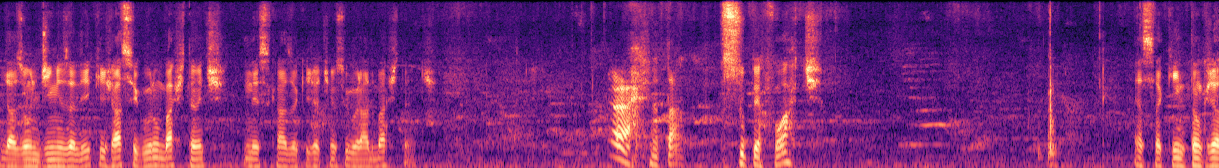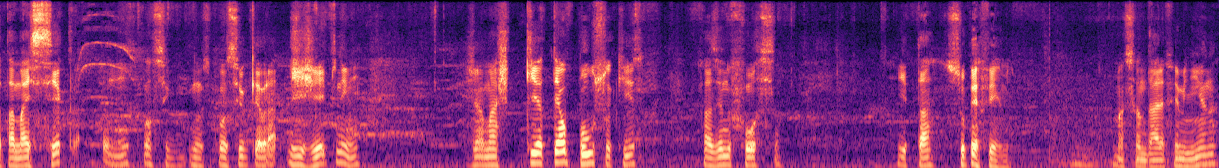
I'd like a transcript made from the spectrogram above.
Das ondinhas ali que já seguram bastante. Nesse caso aqui já tinham segurado bastante. Ah, já tá super forte. Essa aqui então que já está mais seca, eu não consigo, não consigo quebrar de jeito nenhum. Já masquei até o pulso aqui, fazendo força. E tá super firme uma sandália feminina.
